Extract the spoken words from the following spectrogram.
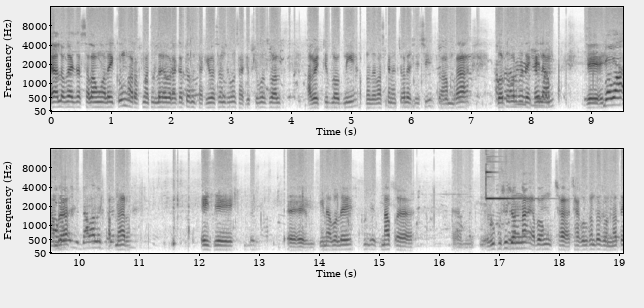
হ্যালো গাইজ আসসালামু আলাইকুম আর রহমতুল্লাহ বারাকাত আমি সাকিব হাসান শুভ সাকিব শুভ ওয়ার্ল্ড আরও একটি ব্লগ নিয়ে আপনাদের মাঝখানে চলে এসেছি। তো আমরা গত পর্বে দেখাইলাম যে আমরা আপনার এই যে কি না বলে না রূপসী ঝর্ণা এবং ছাগলকান্দা ঝর্ণাতে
